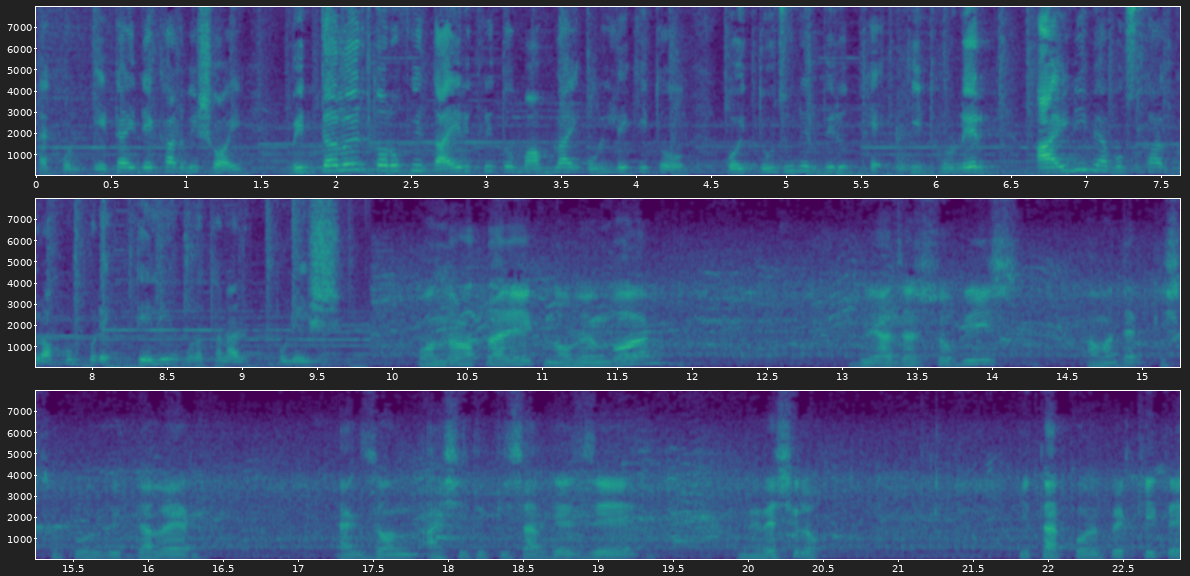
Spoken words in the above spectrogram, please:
এখন এটাই দেখার বিষয়, বিদ্যালয়ের তরফে দায়েরকৃত মামলায় উল্লেখিত ওই দুজনের বিরুদ্ধে কী ধরনের আইনি ব্যবস্থা গ্রহণ করে তেলিয়ামুড়া থানার পুলিশ। পনেরো তারিখ, নভেম্বর, দুই হাজার চব্বিশ, আমাদের কৃষ্ণপুর বিদ্যালয়ের একজন আইসিটি টিচারকে যে মেরেছিল, কি তার পরিপ্রেক্ষিতে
